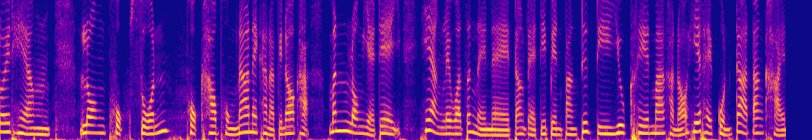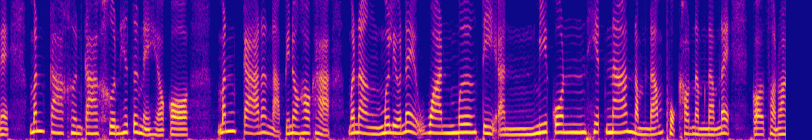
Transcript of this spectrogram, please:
ด้วยแทงลองผกสวน กข้าวผงหน้าในขณะพี่น้องค่ะ มันลองใหญ่ได้แห้งเลยว่าจังไหนแน่ตั้งแต่ที่เป็นปังตึกดียูเครนมาค่ะเนาะเฮ็ดให้กลกาตั้งขายได้มันกาเคินกาเคินเฮ็ดจังไหนเหี่ยวก็มันกานั่นน่ะพี่น้องเฮาค่ะเมื่อนังเมื่อเลียวในวันเมืองตีอันมีก้นเฮ็ดน้านำน้ำพกเขานำน้ำได้ก็สอนว่า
